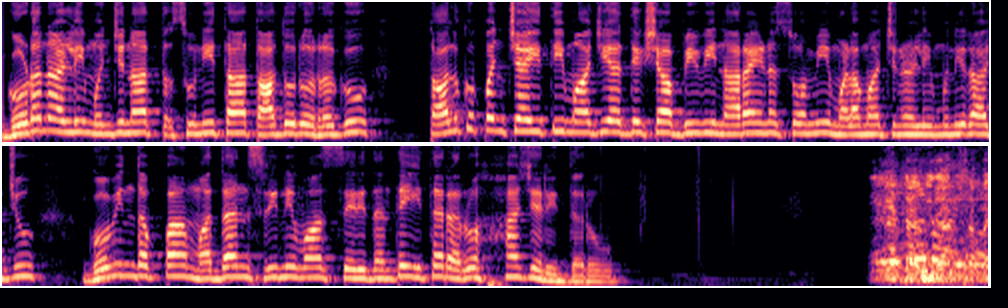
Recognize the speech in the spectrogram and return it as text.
ಗೋಡನಹಳ್ಳಿ ಮಂಜುನಾಥ್, ಸುನೀತಾ, ತಾದೂರು ರಘು ತಾಲೂಕು ಪಂಚಾಯಿತಿ ಮಾಜಿ ಅಧ್ಯಕ್ಷ ಬಿ ವಿ ನಾರಾಯಣಸ್ವಾಮಿ, ಮಳಮಾಚಿನಹಳ್ಳಿ ಮುನಿರಾಜು, ಗೋವಿಂದಪ್ಪ, ಮದನ್ ಶ್ರೀನಿವಾಸ್ ಸೇರಿದಂತೆ ಇತರರು ಹಾಜರಿದ್ದರು. ವಿಧಾನಸಭಾ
